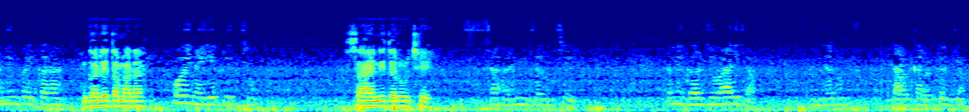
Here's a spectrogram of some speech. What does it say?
અનિલભાઈ કરણ ઘરે તમારા કોઈ નહીં એકલી જ છું. સહાયની જરૂર છે? સહાયની જરૂર છે. તમે ઘર જોવા આવી જાઓ. જરૂર તાત્કાલિક જાઓ.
